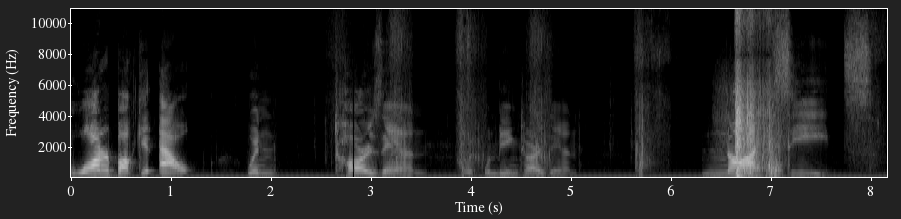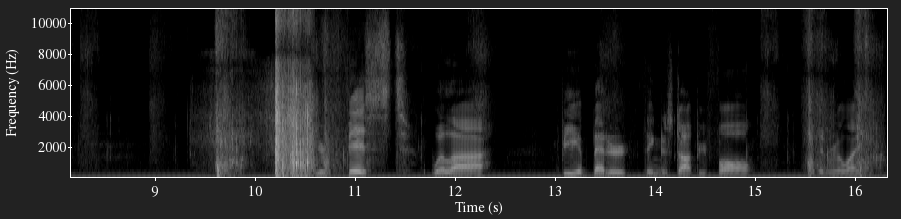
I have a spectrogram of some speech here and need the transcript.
water bucket out when Tarzan, when being Tarzan. Not seeds. Your fist will, uh, be a better thing to stop your fall in real life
